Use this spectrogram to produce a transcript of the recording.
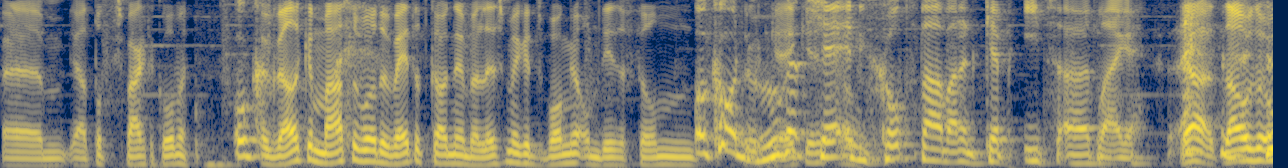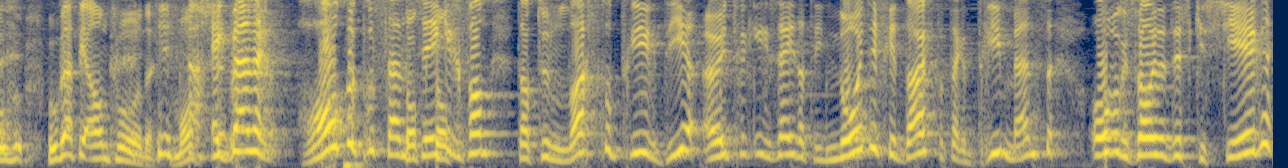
ehm, ja, tot die smaak te komen. Ook, In welke mate worden wij tot cannibalisme gedwongen om deze film ook gewoon, te hoe gaat jij in godsnaam aan een kip iets uitleggen? Ja, nou, zo, hoe, hoe gaat die antwoorden? Ik ben er 100% Tok, zeker van dat toen Lars von Trier die uitdrukking zei, dat hij nooit heeft gedacht dat er drie mensen over zouden discussiëren.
